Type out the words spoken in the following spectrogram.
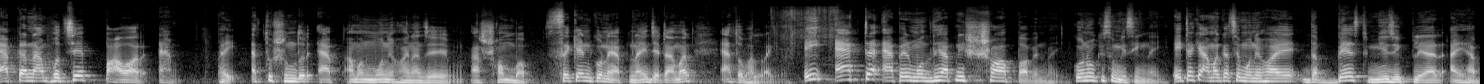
অ্যাপটার নাম হচ্ছে পাওয়ার অ্যাপ ভাই, এত সুন্দর অ্যাপ আমার মনে হয় না যে আর সম্ভব। সেকেন্ড কোনো অ্যাপ নাই যেটা আমার এত ভালো লাগে। এই একটা অ্যাপের মধ্যে আপনি সব পাবেন ভাই, কোনো কিছু মিসিং নাই। এটাকে আমার কাছে মনে হয় the best music player I have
